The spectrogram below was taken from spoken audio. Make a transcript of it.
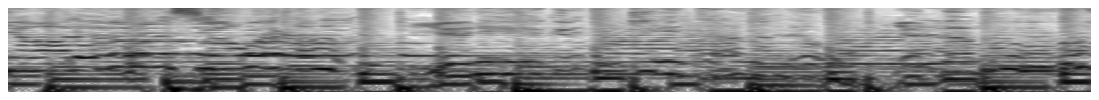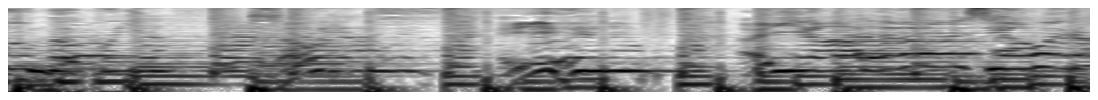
እያለ ሲያወራ የኔ ግን ጌታ ነው። የለውም እኩያ ሰው ያለ ይሄ ነው እያለ ሲያወራ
